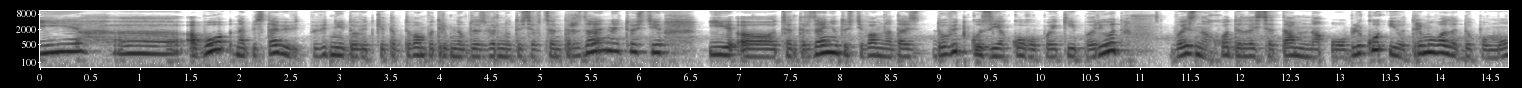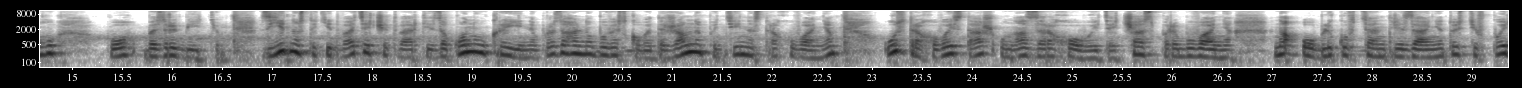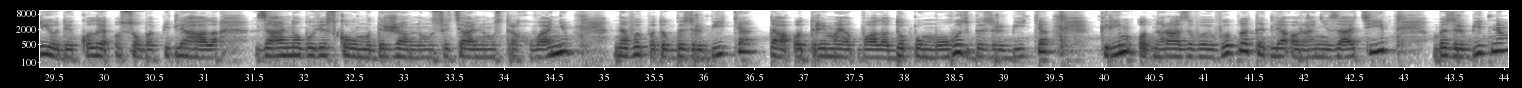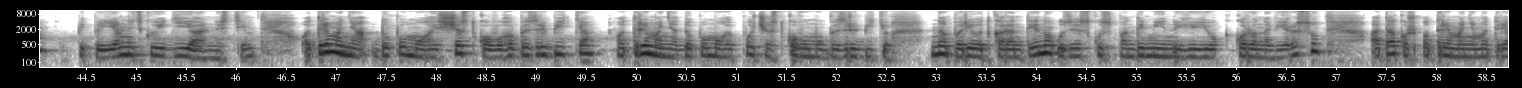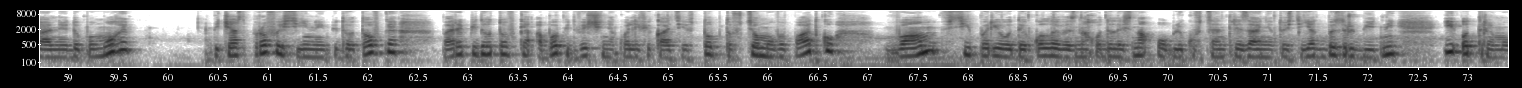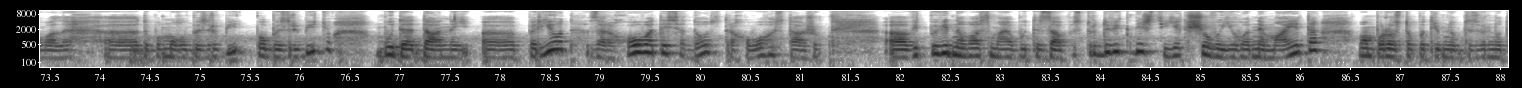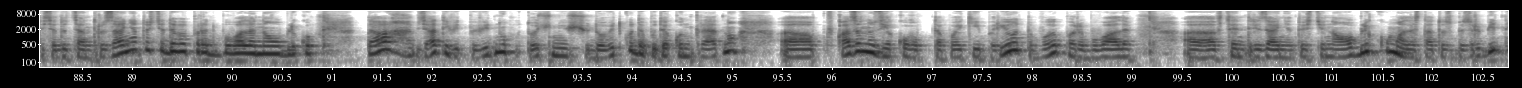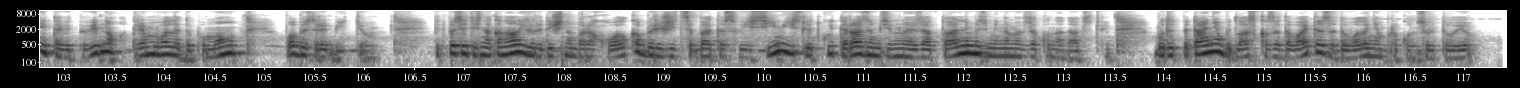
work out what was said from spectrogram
І, е, або на підставі відповідної довідки. Тобто вам потрібно буде звернутися в центр зайнятості, і е, центр зайнятості вам надасть довідку, з якого по який період ви знаходилися там на обліку і отримували допомогу по безробіттю. Згідно статті 24 закону України про загальнообов'язкове державне пенсійне страхування, у страховий стаж у нас зараховується час перебування на обліку в центрі зайнятості в періоди, коли особа підлягала загальнообов'язковому державному соціальному страхуванню на випадок безробіття та отримувала допомогу з безробіття, крім одноразової виплати для організації безробітним підприємницької діяльності, отримання допомоги з часткового безробіття, отримання допомоги по частковому безробіттю на період карантину у зв'язку з пандемією коронавірусу, а також отримання матеріальної допомоги під час професійної підготовки, перепідготовки або підвищення кваліфікації. Тобто в цьому випадку вам всі періоди, коли ви знаходились на обліку в центрі зайнятості як безробітний і отримували е, допомогу по безробіттю, буде даний е, період зараховуватися до страхового стажу. Е, Відповідно, у вас має бути запис в трудовій книжці. Якщо ви його не маєте, вам просто потрібно буде звернутися до центру зайнятості, де ви перебували на обліку, та взяти відповідну уточнюючу довідку, де буде конкретно е, вказано, з якого та по який період ви перебували е, в центрі зайнятості на обліку, мали статус безробітний та відповідно отримували допомогу по безробіттю. Підписуйтесь на канал Юридична Барахолка, бережіть себе та свої сім'ї, слідкуйте разом зі мною за актуальними змінами в законодавстві. Будуть питання, будь ласка, задавайте, з задоволенням проконсультую.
